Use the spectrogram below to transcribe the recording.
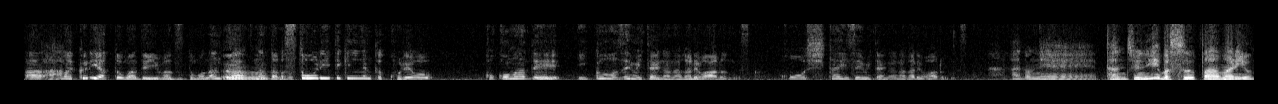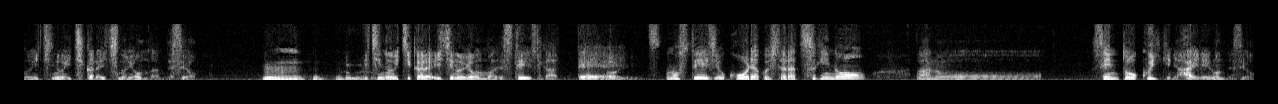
あ、まクリアとまで言わずとも、なんか、うん。なんだろう、ストーリー的になんかこれを、ここまで行こうぜみたいな流れはあるんですか？こうしたいぜみたいな流れはあるんですか？あのね、単純に言えばスーパーマリオの1の1から1の4なんですよ。うんうんうん。ふむふむ1の1から1の4までステージがあって、はいそのステージを攻略したら次の、あのー戦闘区域に入れるんですよ。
